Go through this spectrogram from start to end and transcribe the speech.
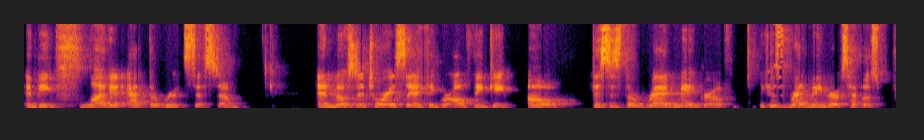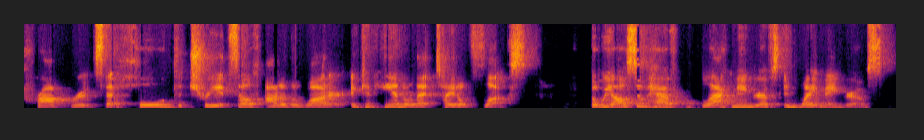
and being flooded at the root system. And most notoriously, I think we're all thinking, oh, this is the red mangrove because red mangroves have those prop roots that hold the tree itself out of the water and can handle that tidal flux. But we also have black mangroves and white mangroves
